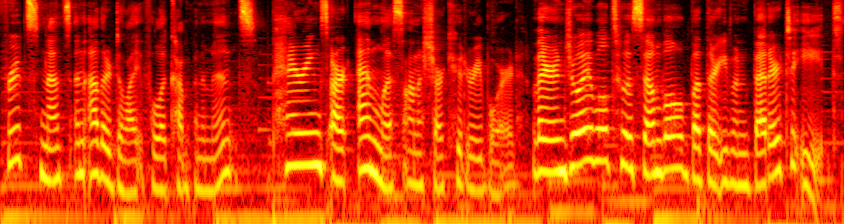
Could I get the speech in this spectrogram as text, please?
fruits, nuts, and other delightful accompaniments. Pairings are endless on a charcuterie board. They're enjoyable to assemble, but they're even better to eat.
